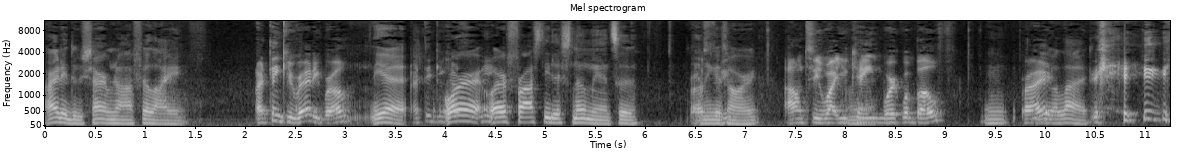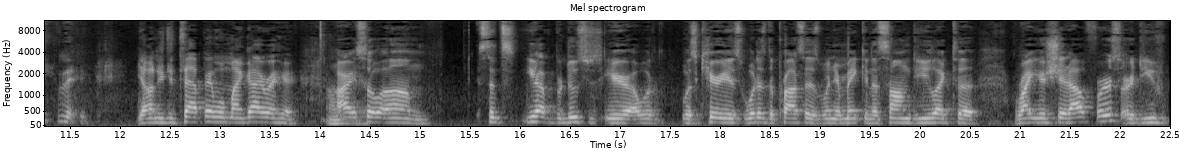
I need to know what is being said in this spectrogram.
I already do Sherm now. I feel like I think you're ready, bro. yeah. I think you or or Frosty the Snowman too. I think it's hard. I don't see why you can't work with both, Yeah, right? a lot. Y'all need to tap in with my guy right here. All right, so um, since you have a producer's ear, I would, was curious, what is the process when you're making a song? Do you like to write your shit out first, or do you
